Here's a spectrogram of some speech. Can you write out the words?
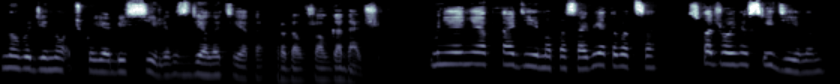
но в одиночку я бессилен сделать это, продолжал гадальщик. Мне необходимо посоветоваться с Хаджой Насредином.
